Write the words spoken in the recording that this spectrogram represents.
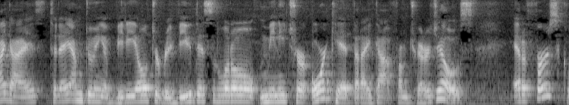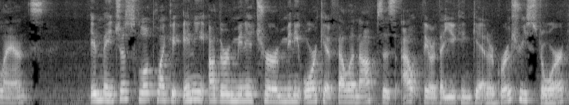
Hi guys, today I'm doing a video to review this little miniature orchid that I got from Trader Joe's. At a first glance, it may just look like any other miniature mini orchid phalaenopsis out there that you can get at a grocery store.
